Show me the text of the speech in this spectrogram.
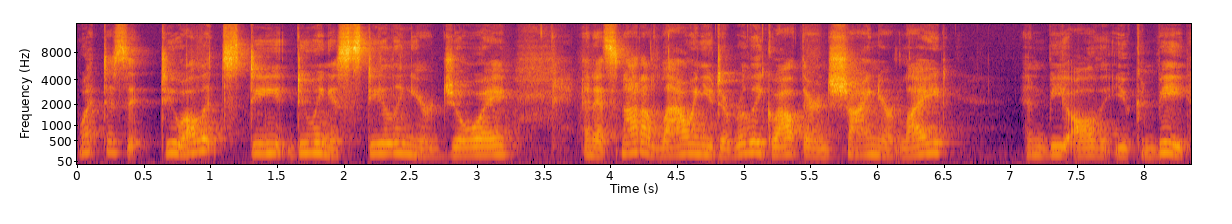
What does it do? All it's de- doing is stealing your joy, and it's not allowing you to really go out there and shine your light and be all that you can be.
